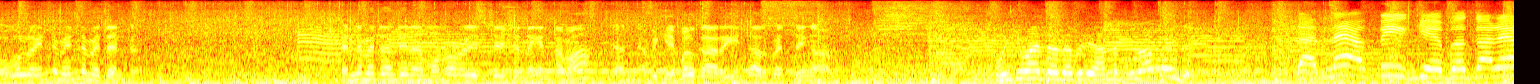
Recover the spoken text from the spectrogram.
ඕගොල්ලෝ එන්නේ මෙන්න මෙතනට. එන්න මෙතන තියෙන මොනෝරෙල් ස්ටේෂන් එකෙන් තමයි යන්නේ. අපි කේබල් කාර් එකකින් අර පැත්තෙන් ආවා. පුංචි මහත්තයාට අපිට යන්න පුළුවන් වෙයිද? දන්නේ අපි ගෙබ කරය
